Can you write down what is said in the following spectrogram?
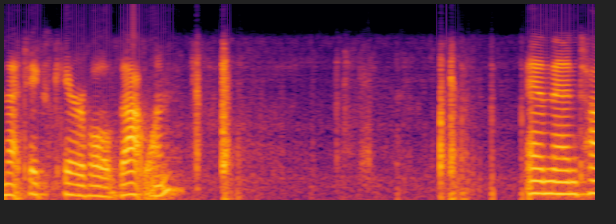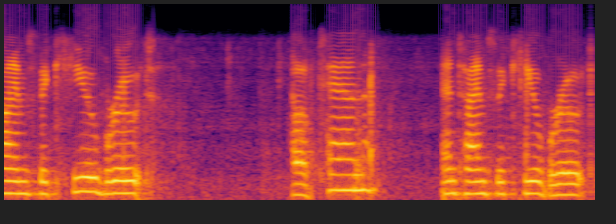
and that takes care of all of that one. And then times the cube root of 10 and times the cube root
